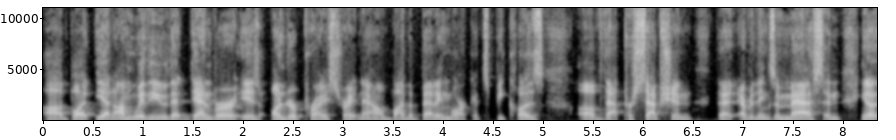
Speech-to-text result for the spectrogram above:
Uh, but yeah, I'm with you that Denver is underpriced right now by the betting markets because of that perception that everything's a mess. And you know,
